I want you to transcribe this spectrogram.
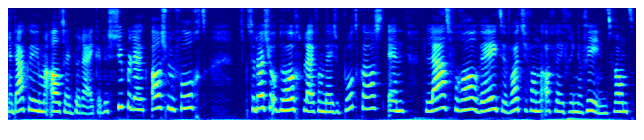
En daar kun je me altijd bereiken. Dus super leuk als je me volgt. Zodat je op de hoogte blijft van deze podcast. En laat vooral weten wat je van de afleveringen vindt. Want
